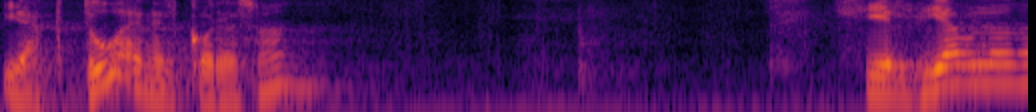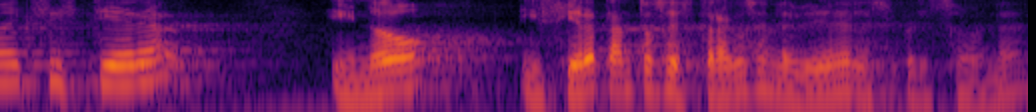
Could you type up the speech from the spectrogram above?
Y actúa en el corazón. Si el diablo no existiera y no hiciera tantos estragos en la vida de las personas,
